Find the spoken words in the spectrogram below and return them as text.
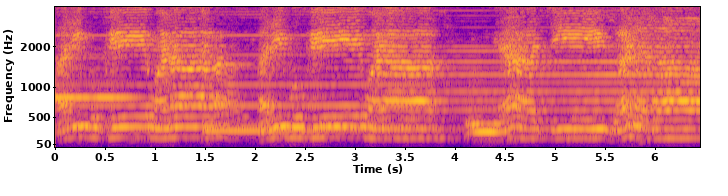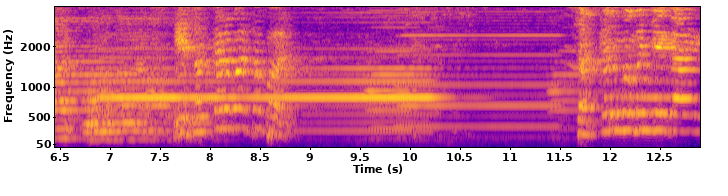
हरिमुखे म्हणा हरिमुखे म्हणा पुण्याची गणना कोण? हे सत्कर्म सत्कर्म म्हणजे काय?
